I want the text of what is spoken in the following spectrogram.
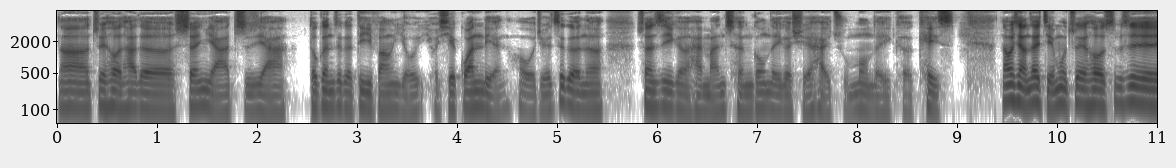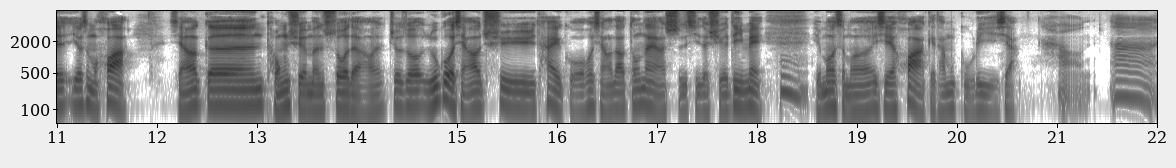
那最后他的生涯、职涯都跟这个地方有有些关联。哦我觉得这个呢，算是一个还蛮成功的一个学海逐梦的一个 case。那我想在节目最后，是不是有什么话想要跟同学们说的啊？就是说，如果想要去泰国或想要到东南亚实习的学弟妹，嗯，有没有什么一些话给他们鼓励一下？好，那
